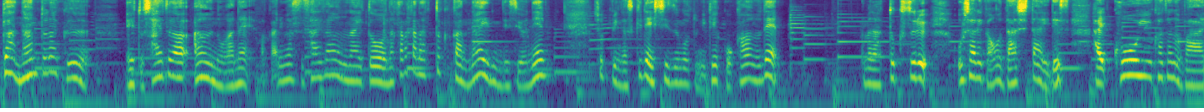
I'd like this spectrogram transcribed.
がなんとなく、えっ、と、サイズが合うのがね、わかりますサイズ合うのないとなかなか納得感ないんですよね。ショッピングが好きでシーズンごとに結構買うので、納得するおしゃれ感を出したいです。はい、こういう方の場合、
